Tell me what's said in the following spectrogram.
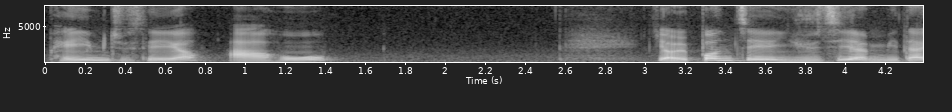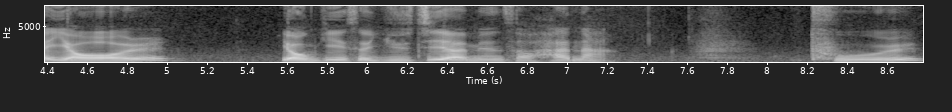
배임 주세요. 아홉, 열 번째 유지합니다. 열, 여기에서 유지하면서 하나, 둘,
